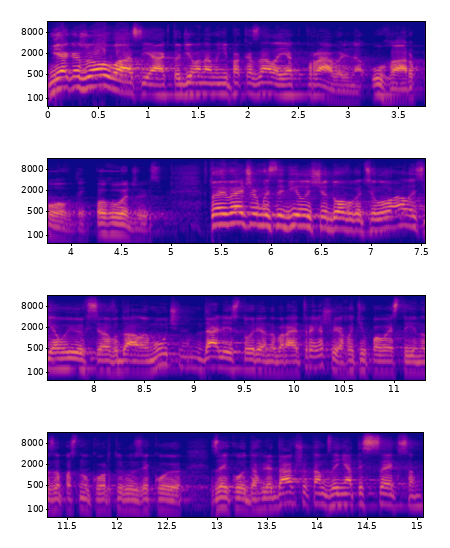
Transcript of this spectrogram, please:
Я кажу, а у вас як? Тоді вона мені показала, як правильно, угар повний. Погоджуюсь. В той вечір ми сиділи ще довго цілувались, я виявився вдалим учнем. Далі історія набирає трешу. Я хотів повезти її на запасну квартиру, з якою, за якою доглядав, щоб там зайнятися сексом.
